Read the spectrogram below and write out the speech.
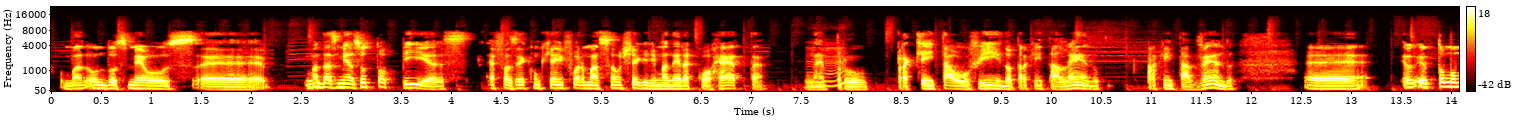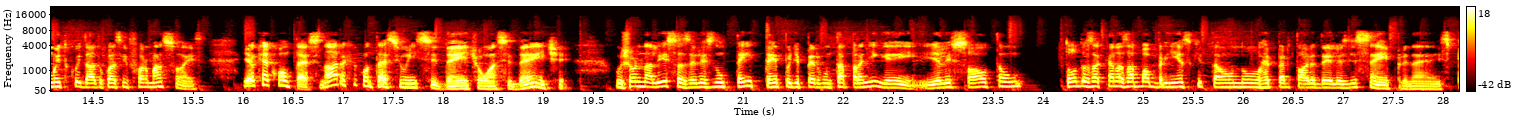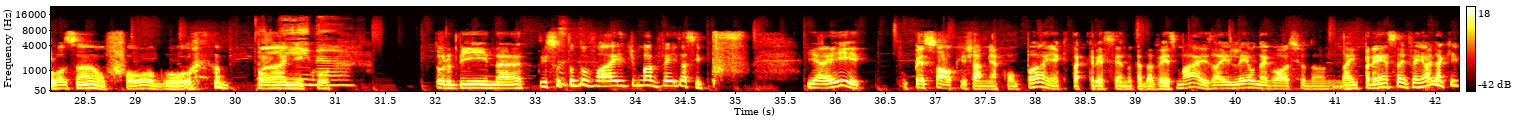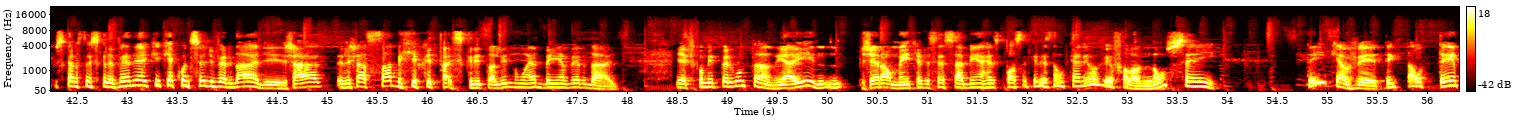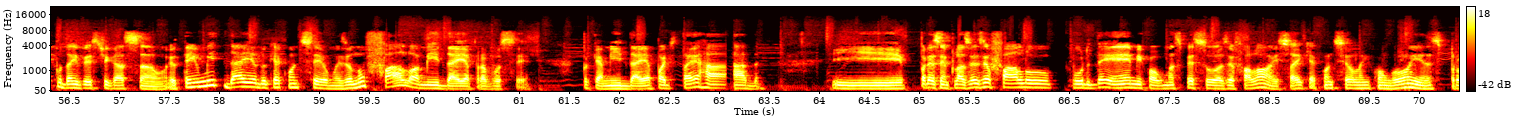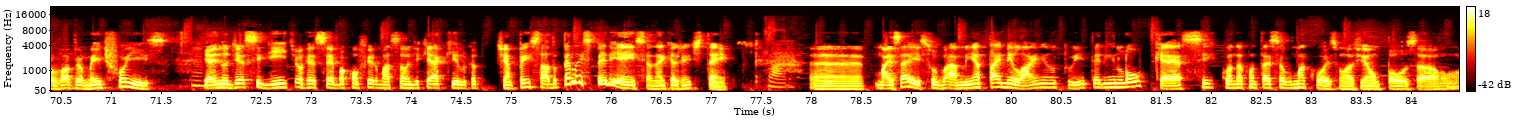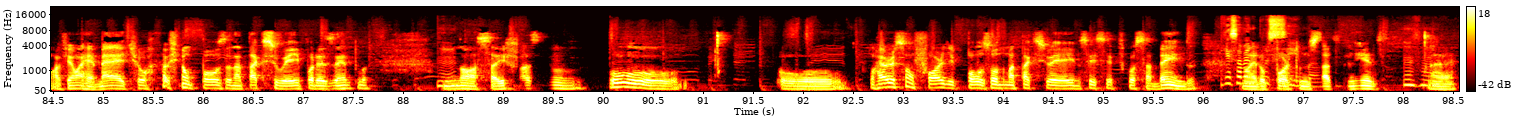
uma, um dos meus... É, uma das minhas utopias é fazer com que a informação chegue de maneira correta, né, uhum. né, para quem está ouvindo, para quem está lendo, para quem está vendo. É, eu, eu, tomo muito cuidado com as informações. E é o que acontece. Na hora que acontece um incidente ou um acidente, os jornalistas eles não têm tempo de perguntar para ninguém e eles soltam todas aquelas abobrinhas que estão no repertório deles de sempre, né? Explosão, fogo, pânico turbina, isso tudo vai de uma vez assim. Puff. E aí, o pessoal que já me acompanha, que está crescendo cada vez mais, aí lê o negócio no, na imprensa e vem, olha aqui que os caras estão escrevendo, e aí o que, que aconteceu de verdade? Já, ele já sabe que o que está escrito ali não é bem a verdade. E aí ficam me perguntando. E aí, geralmente, eles recebem a resposta que eles não querem ouvir. Eu falo, não sei. Tem que haver, tem que estar o tempo da investigação. Eu tenho uma ideia do que aconteceu, mas eu não falo a minha ideia para você porque a minha ideia pode estar errada. E, por exemplo, às vezes eu falo por DM com algumas pessoas, eu falo, ó, oh, isso aí que aconteceu lá em Congonhas, provavelmente foi isso. Uhum. E aí no dia seguinte eu recebo a confirmação de que é aquilo que eu tinha pensado pela experiência, né, que a gente tem. Claro. Uh, mas é isso, a minha timeline no Twitter enlouquece quando acontece alguma coisa. Um avião pousa, um avião arremete, ou um avião pousa na taxiway, por exemplo. Uhum. Nossa, aí faz. O, o, o, Harrison Ford pousou numa taxiway aí, não sei se você ficou sabendo, no aeroporto nos Estados Unidos. Uhum. É.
